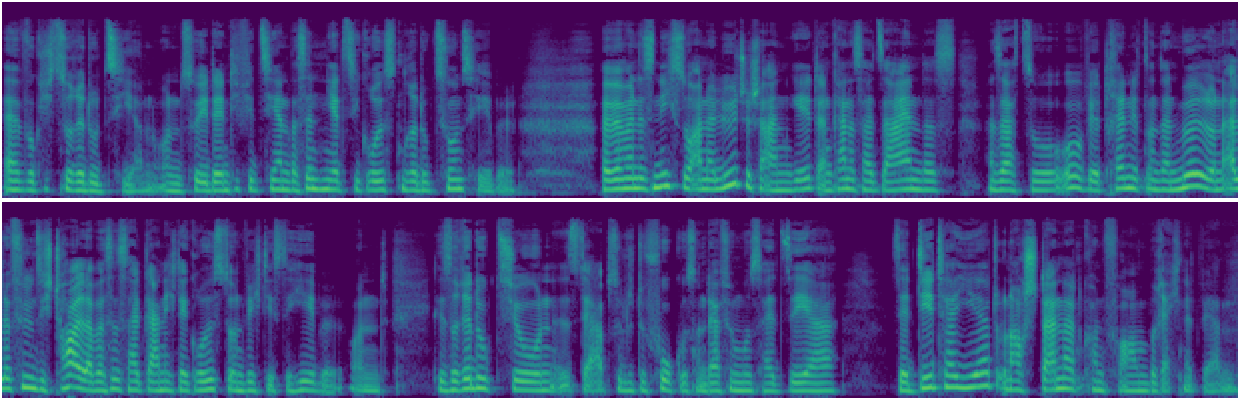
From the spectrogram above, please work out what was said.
äh, wirklich zu reduzieren und zu identifizieren, was sind denn jetzt die größten Reduktionshebel. Weil wenn man das nicht so analytisch angeht, dann kann es halt sein, dass man sagt so, oh, wir trennen jetzt unseren Müll und alle fühlen sich toll, aber es ist halt gar nicht der größte und wichtigste Hebel. Und diese Reduktion ist der absolute Fokus und dafür muss halt sehr, sehr detailliert und auch standardkonform berechnet werden.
